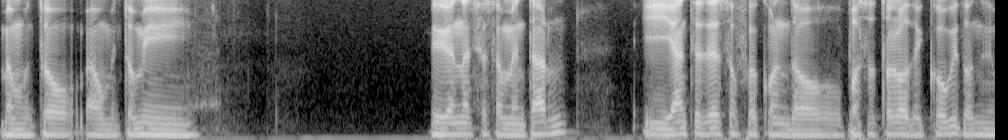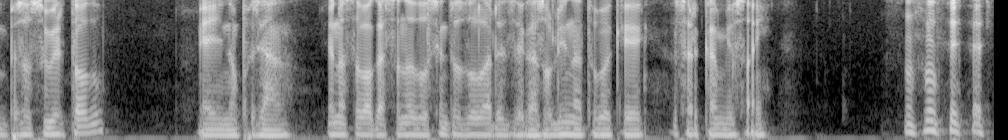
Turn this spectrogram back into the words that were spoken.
me aumentó, me aumentó mi... Mis ganancias aumentaron. Y antes de eso fue cuando pasó todo lo de COVID, donde empezó a subir todo. Y ahí no, pues ya, ya no estaba gastando 200 dólares de gasolina, tuve que hacer cambios ahí.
